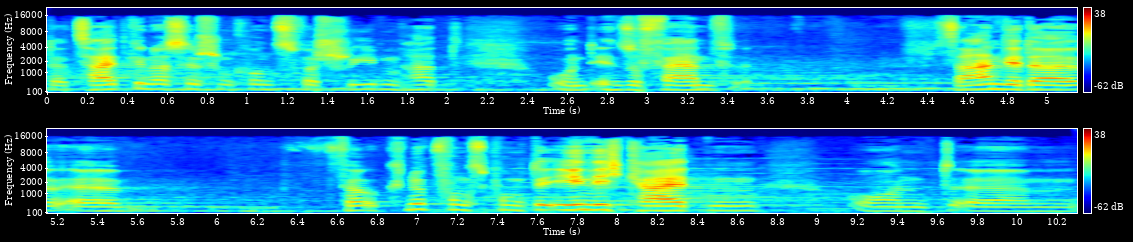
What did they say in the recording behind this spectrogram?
der zeitgenössischen Kunst verschrieben hat. Und insofern sahen wir da äh, Verknüpfungspunkte, Ähnlichkeiten und ähm,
